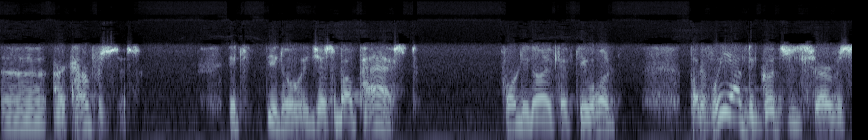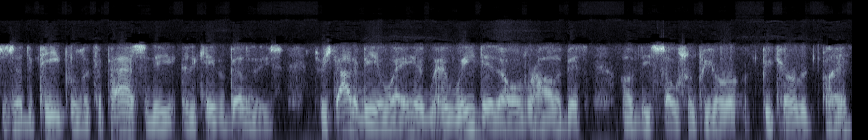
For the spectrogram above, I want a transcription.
uh, our conferences. It's you know it just about passed, forty nine fifty one. But if we have the goods and services and the people, the capacity and the capabilities, there's got to be a way. And we did an overhaul a bit of the social procurement plan.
